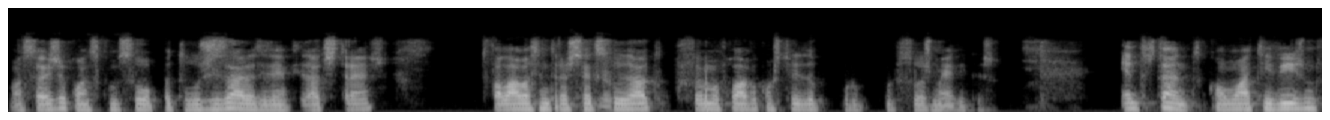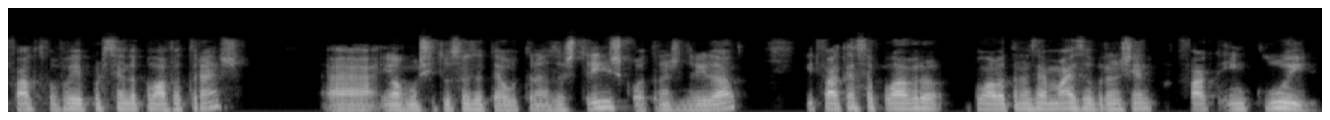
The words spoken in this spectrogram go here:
ou seja, quando se começou a patologizar as identidades trans, falava-se em transexualidade porque foi uma palavra construída por, por, pessoas médicas. Entretanto, com o ativismo, de facto, veio aparecendo a palavra trans, uh, em algumas situações até o trans asterisco ou a transgeneridade, e de facto essa palavra, palavra trans é mais abrangente porque de facto inclui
